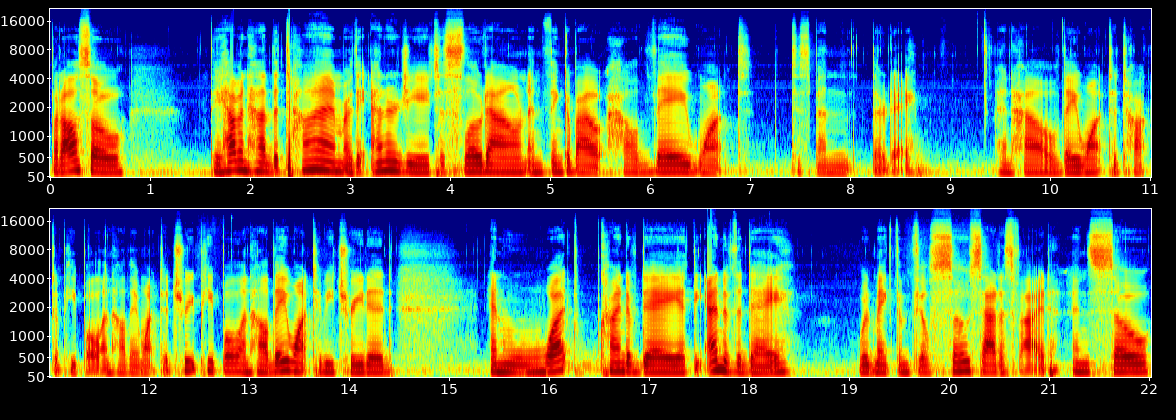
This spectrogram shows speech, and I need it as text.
but also they haven't had the time or the energy to slow down and think about how they want to spend their day and how they want to talk to people and how they want to treat people and how they want to be treated and what kind of day at the end of the day would make them feel so satisfied and so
